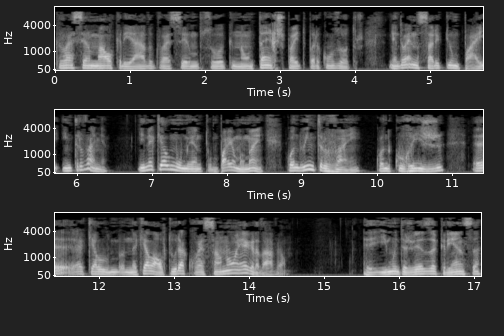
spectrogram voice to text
que vai ser mal criado, que vai ser uma pessoa que não tem respeito para com os outros. Então é necessário que um pai intervenha. E naquele momento, um pai ou uma mãe, quando intervém, quando corrige, uh, aquele, naquela altura a correção não é agradável. E muitas vezes a criança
